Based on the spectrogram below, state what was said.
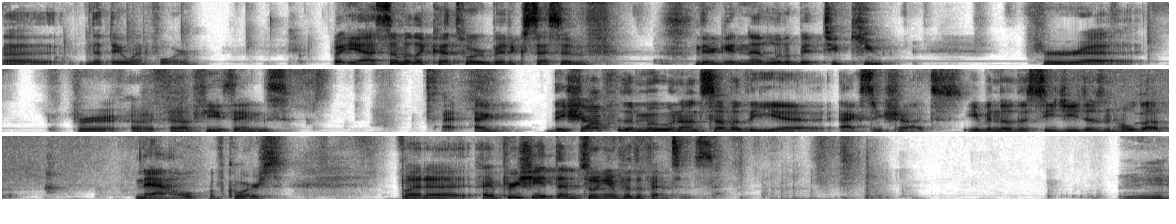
uh, that they went for. But yeah, some of the cuts were a bit excessive. They're getting a little bit too cute for uh, for a, a few things. I, I they shot for the moon on some of the uh, action shots, even though the CG doesn't hold up now, of course. But uh, I appreciate them swinging for the fences.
